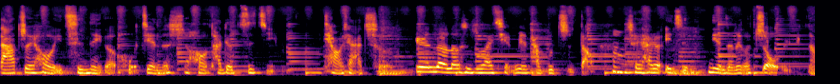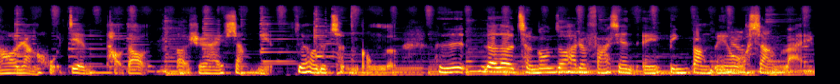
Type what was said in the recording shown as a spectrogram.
搭最后一次那个火箭的时候，他就自己跳下车，因为乐乐是坐在前面，他不知道，所以他就一直念着那个咒语，然后让火箭跑到呃悬崖上面，最后就成功了。可是乐乐成功之后，他就发现哎、欸，冰棒没有上来。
